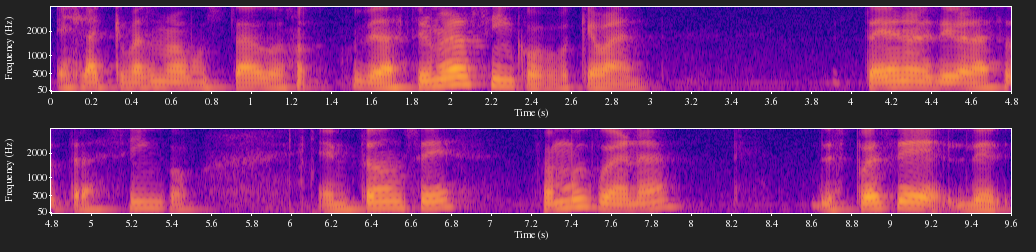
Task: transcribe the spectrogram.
es la que más me ha gustado. De las primeras cinco que van. Todavía no les digo las otras cinco. Entonces, fue muy buena. Después de,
